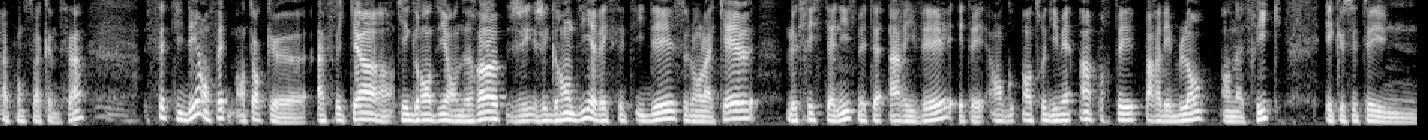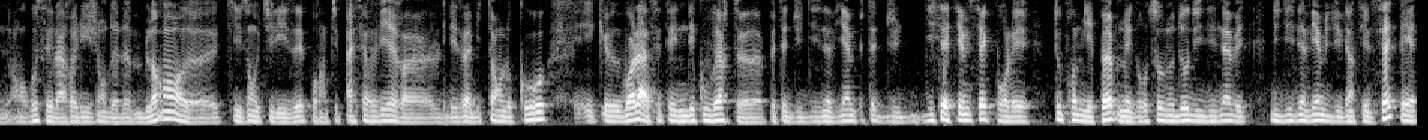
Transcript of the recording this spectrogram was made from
appelons ça comme ça. Cette idée, en fait, en tant qu'Africain qui est grandi en Europe, j'ai grandi avec cette idée selon laquelle le christianisme était arrivé, était entre guillemets importé par les blancs en Afrique, et que c'était une, en gros, c'est la religion de l'homme blanc euh, qu'ils ont utilisé pour un petit peu asservir euh, les habitants locaux, et que voilà, c'était une découverte euh, peut-être du 19e, peut-être du 17e siècle pour les tout premiers peuples, mais grosso modo du 19 et, du 19e et du 20e siècle. Et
